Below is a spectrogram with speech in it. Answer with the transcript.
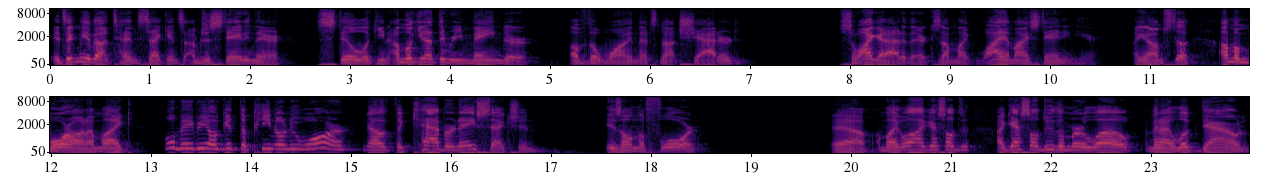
it took me about 10 seconds. I'm just standing there still looking. I'm looking at the remainder of the wine that's not shattered. So I got out of there because I'm like, why am I standing here? You know, I'm still, I'm a moron. I'm like, well, maybe I'll get the Pinot Noir now that the Cabernet section is on the floor. Yeah, I'm like, well, I guess I'll do. I guess I'll do the Merlot, and then I look down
